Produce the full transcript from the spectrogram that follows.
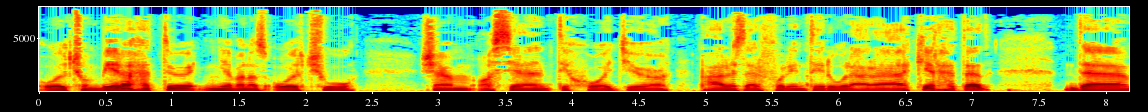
olcsón bérelhető, nyilván az olcsó sem azt jelenti, hogy pár ezer forintért órára elkérheted, de,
